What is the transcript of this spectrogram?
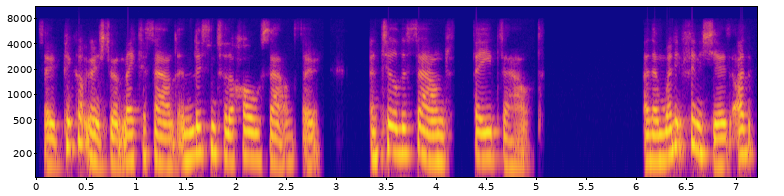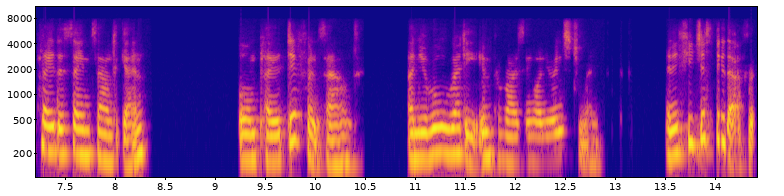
So pick up your instrument, make a sound, and listen to the whole sound. So until the sound fades out. And then when it finishes, either play the same sound again or play a different sound. And you're already improvising on your instrument. And if you just do that for a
